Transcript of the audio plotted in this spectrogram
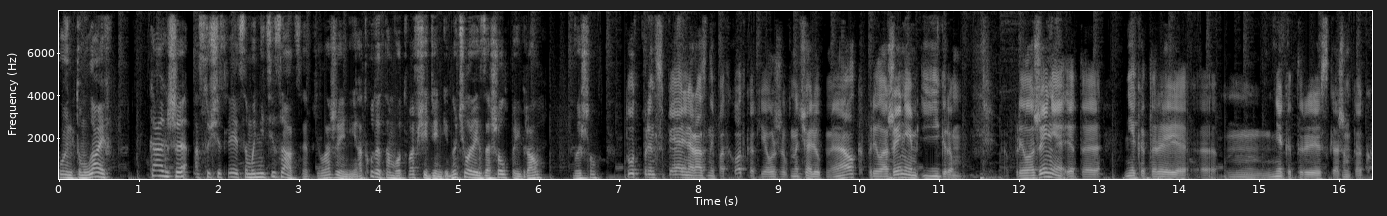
Pointum Live, как же осуществляется монетизация приложений? Откуда там вот вообще деньги? Ну, человек зашел, поиграл, вышел. Тут принципиально разный подход, как я уже вначале упоминал, к приложениям и играм. Приложения это некоторые, э, некоторые, скажем так,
